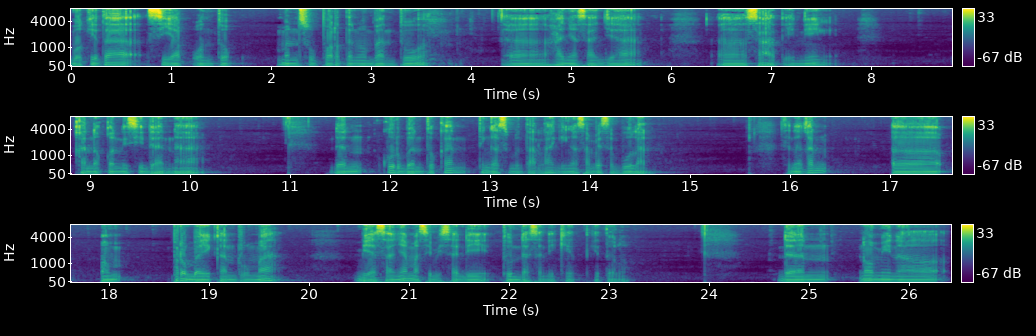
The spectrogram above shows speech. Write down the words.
bahwa kita siap untuk mensupport dan membantu uh, hanya saja uh, saat ini karena kondisi dana dan kurban itu kan tinggal sebentar lagi nggak sampai sebulan. Sedangkan uh, perbaikan rumah biasanya masih bisa ditunda sedikit gitu loh. Dan nominal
